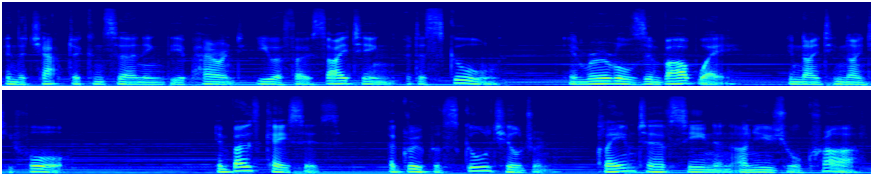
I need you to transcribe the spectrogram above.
in the chapter concerning the apparent UFO sighting at a school in rural Zimbabwe in 1994. In both cases, a group of school children claimed to have seen an unusual craft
